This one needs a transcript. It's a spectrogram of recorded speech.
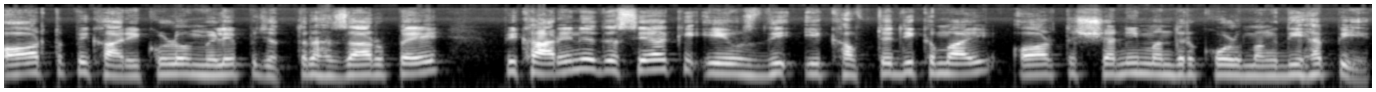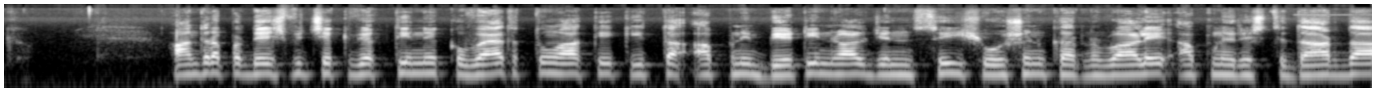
ਔਰਤ ਭਿਖਾਰੀ ਕੋਲੋਂ ਮਿਲੇ 75000 ਰੁਪਏ। ਭਿਖਾਰੀ ਨੇ ਦੱਸਿਆ ਕਿ ਇਹ ਉਸ ਦੀ ਇੱਕ ਹਫ਼ਤੇ ਦੀ ਕਮਾਈ ਔਰਤ ਸ਼ਨੀ ਮੰਦਰ ਕੋਲ ਮੰਗਦੀ ਹੈ ਭੀਖ। ਆਂਧਰਾ ਪ੍ਰਦੇਸ਼ ਵਿੱਚ ਇੱਕ ਵਿਅਕਤੀ ਨੇ ਕੁਵੈਤ ਤੋਂ ਆ ਕੇ ਕੀਤਾ ਆਪਣੀ ਬੇਟੀ ਨਾਲ ਜਿਨਸੀ ਸ਼ੋਸ਼ਣ ਕਰਨ ਵਾਲੇ ਆਪਣੇ ਰਿਸ਼ਤੇਦਾਰ ਦਾ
